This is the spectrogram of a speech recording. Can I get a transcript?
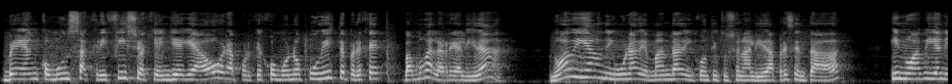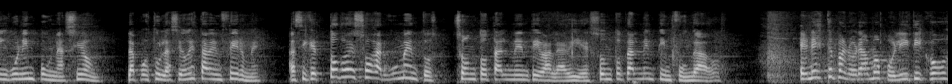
vean como un sacrificio a quien llegue ahora, porque como no pudiste, pero es que vamos a la realidad. No había ninguna demanda de inconstitucionalidad presentada y no había ninguna impugnación. La postulación estaba en firme. Así que todos esos argumentos son totalmente baladíes, son totalmente infundados. En este panorama político,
